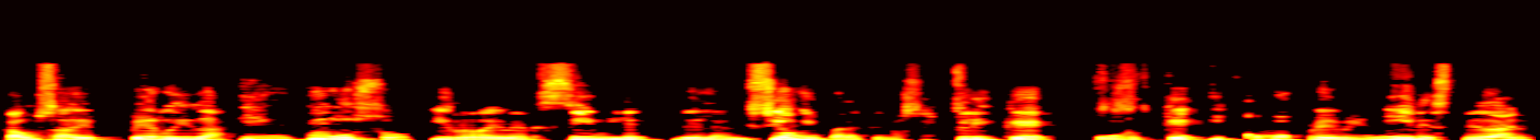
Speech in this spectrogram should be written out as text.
causa de pérdida incluso irreversible de la visión. Y para que nos explique por qué y cómo prevenir este daño,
